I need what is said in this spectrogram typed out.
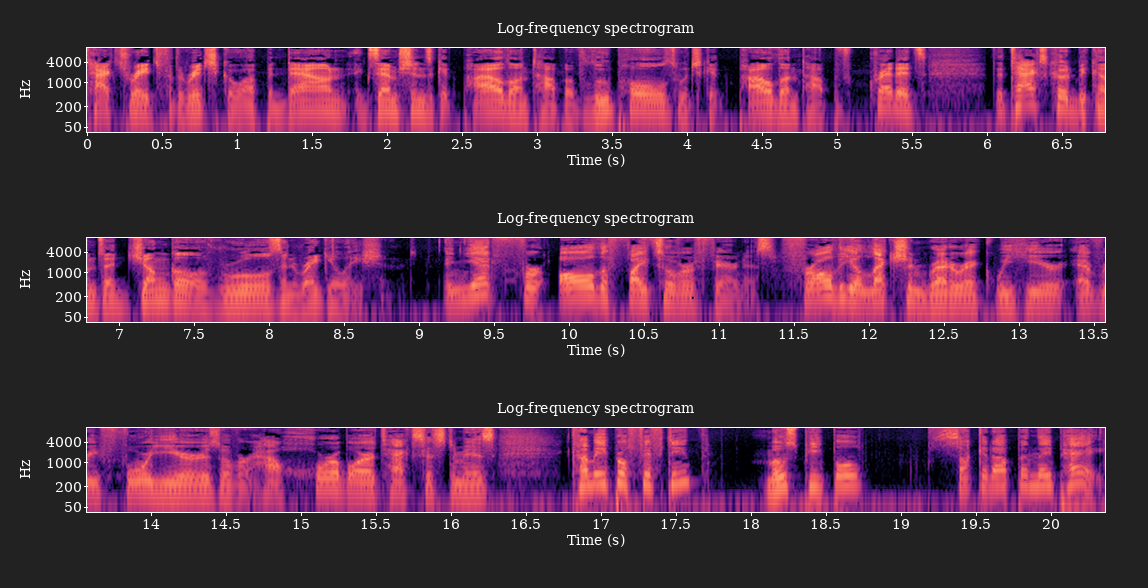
Tax rates for the rich go up and down. Exemptions get piled on top of loopholes, which get piled on top of credits. The tax code becomes a jungle of rules and regulations. And yet, for all the fights over fairness, for all the election rhetoric we hear every four years over how horrible our tax system is, come April 15th, most people suck it up and they pay.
